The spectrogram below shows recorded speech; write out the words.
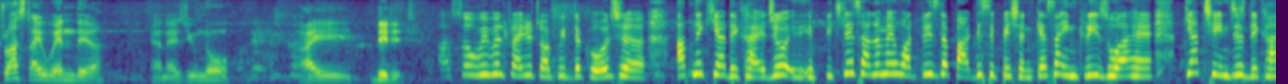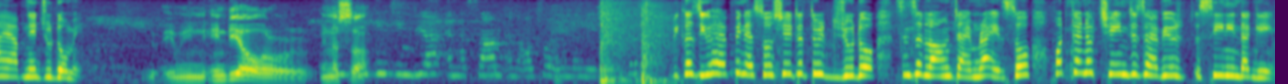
trust i went there and as you know i did it सो वी विल ट्राई टू टॉक विद द कोच आपने क्या देखा है जो पिछले सालों में व्हाट इज द पार्टिसिपेशन कैसा इंक्रीज हुआ है क्या चेंजेस देखा है आपने जूडो में in India or in Assam? in India and Assam and also in the nation? Because you have been associated with judo since a long time, right? So, what kind of changes have you seen in the game?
